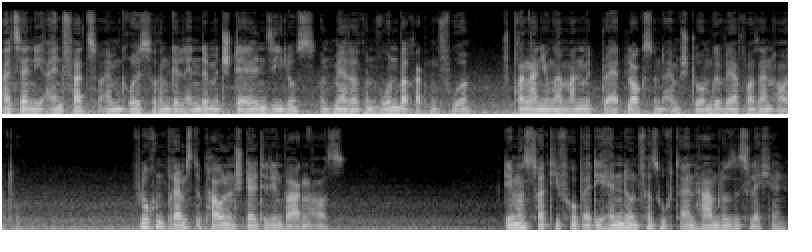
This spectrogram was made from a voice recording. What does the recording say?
Als er in die Einfahrt zu einem größeren Gelände mit Ställen, Silos und mehreren Wohnbaracken fuhr, sprang ein junger Mann mit Dreadlocks und einem Sturmgewehr vor sein Auto. Fluchend bremste Paul und stellte den Wagen aus. Demonstrativ hob er die Hände und versuchte ein harmloses Lächeln.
